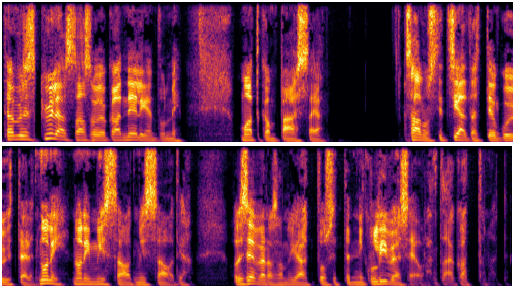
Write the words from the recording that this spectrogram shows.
tämmöisessä kylässä asuu, joka on neljän tunnin matkan päässä ja saanut sitten sieltä sitten jonkun yhteyden. No niin, no niin, missä oot, missä oot. Ja oli sen verran saanut jaettua sitten niin kuin live-seurantaa ja katsonut, että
